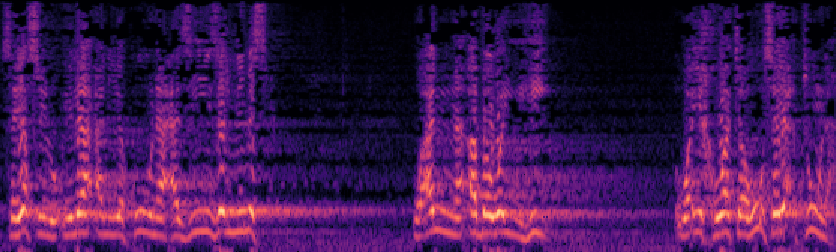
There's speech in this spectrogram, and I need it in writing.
سيصل إلى أن يكون عزيزا لمصر وأن أبويه وإخوته سيأتونه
